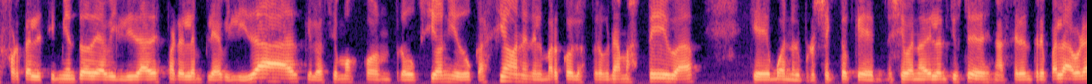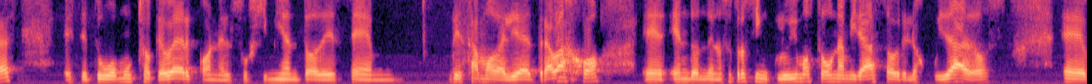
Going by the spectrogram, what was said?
fortalecimiento de habilidades para la empleabilidad, que lo hacemos con producción y educación en el marco de los programas PEVA, que bueno, el proyecto que llevan adelante ustedes, Nacer entre Palabras, este, tuvo mucho que ver con el surgimiento de ese de esa modalidad de trabajo, eh, en donde nosotros incluimos toda una mirada sobre los cuidados, eh,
